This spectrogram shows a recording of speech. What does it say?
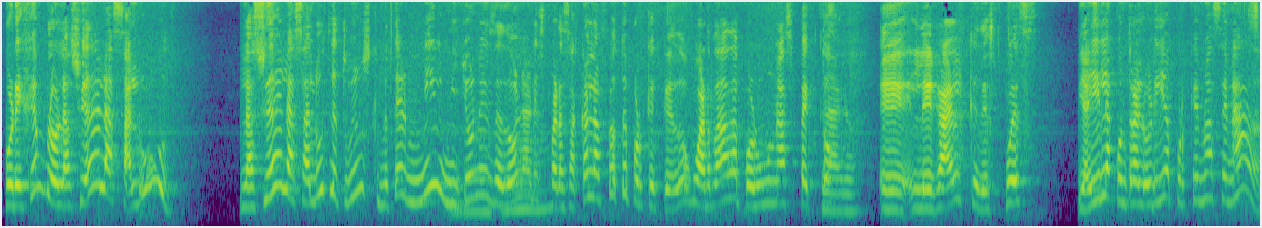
Por ejemplo, la ciudad de la salud. La ciudad de la salud le tuvimos que meter mil millones de dólares para sacar la flote porque quedó guardada por un aspecto eh, legal que después y ahí la Contraloría, ¿por qué no hace nada?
